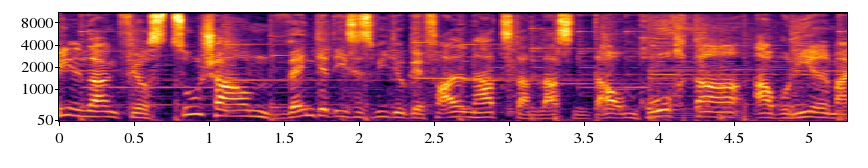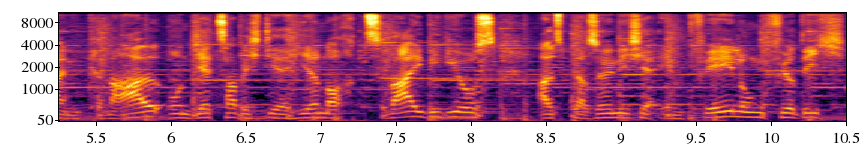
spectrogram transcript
Vielen Dank fürs Zuschauen. Wenn dir dieses Video gefallen hat, dann lass einen Daumen hoch da, abonniere meinen Kanal und jetzt habe ich dir hier noch zwei Videos als persönliche Empfehlung für dich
